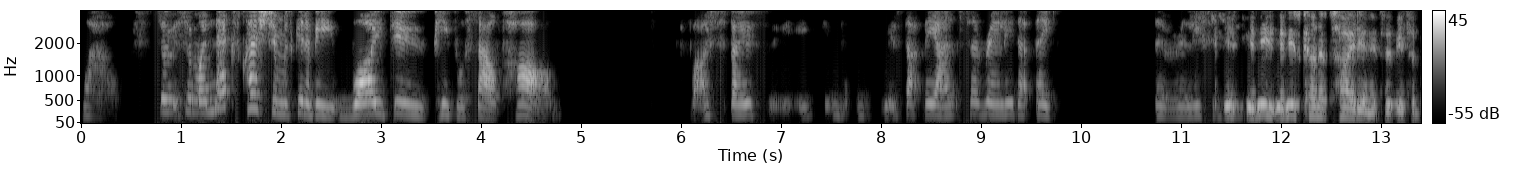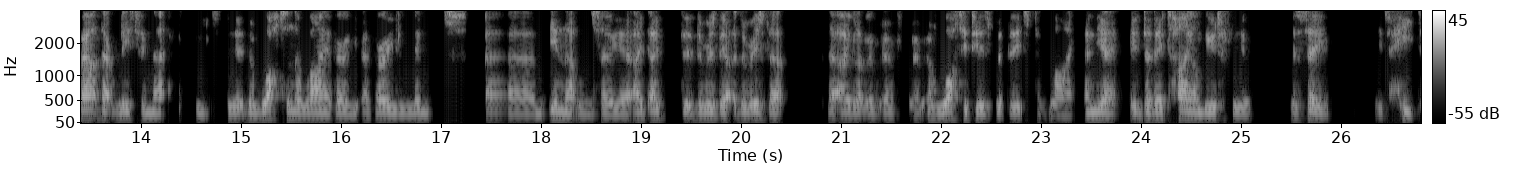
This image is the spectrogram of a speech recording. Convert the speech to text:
Wow. So, so my next question was going to be, why do people self harm? I suppose is that the answer really that they they're releasing. It, it is. It is kind of tied in. It's it's about that releasing that heat. The, the what and the why are very are very linked um, in that one. So yeah, I, I, there is the, there is that that overlap of, of, of, what it is, but it's the why. And yeah, it, they tie on beautifully. Of, as I say, it's heat,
